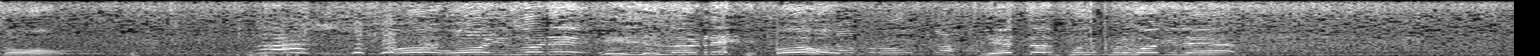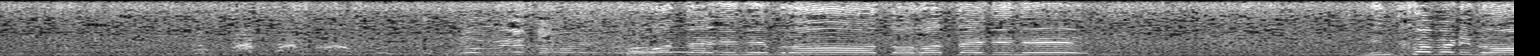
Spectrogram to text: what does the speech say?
ಸೊ ಓ ಓ ಇಲ್ಲಿ ನೋಡಿ ಇಲ್ಲಿ ನೋಡ್ರಿ ಓ ಏತಲ್ ಫುಲ್ ಮುಳುಗೋಗಿದೆ. ತಗೋತಾ ಇದೀನಿ ಬ್ರೋ, ತಗೋತಾ ಇದೀನಿ ನಿಂತ್ಕೋಬೇಡಿ ಬ್ರೋ.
